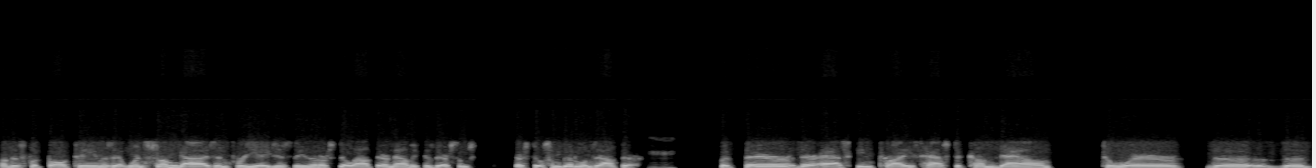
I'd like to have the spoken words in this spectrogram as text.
of this football team is that when some guys in free agency that are still out there now, because there's some there's still some good ones out there, mm-hmm. but their their asking price has to come down to where the the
